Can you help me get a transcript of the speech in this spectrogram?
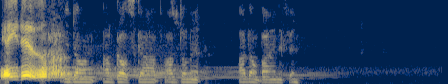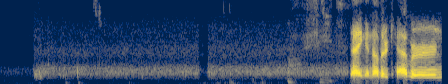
Yeah, you do. You don't. I've got Skype. I've done it. I don't buy anything. Oh shit. Dang, another cavern.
